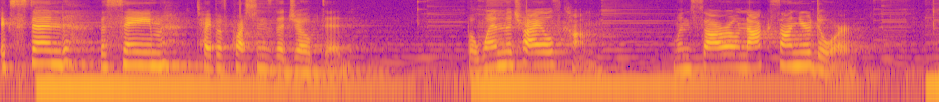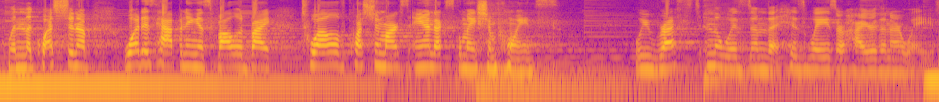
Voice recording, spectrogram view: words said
extend the same type of questions that Job did. But when the trials come, when sorrow knocks on your door, when the question of what is happening is followed by 12 question marks and exclamation points, we rest in the wisdom that his ways are higher than our ways.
